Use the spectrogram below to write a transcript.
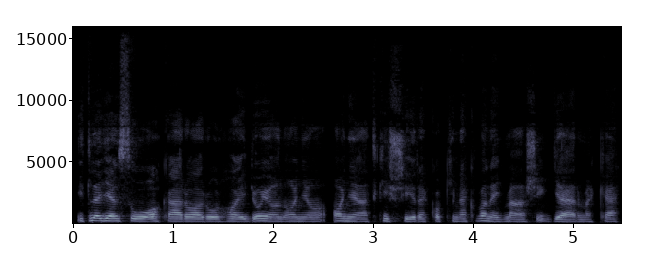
Itt legyen szó akár arról, ha egy olyan anya, anyát kísérek, akinek van egy másik gyermeke,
